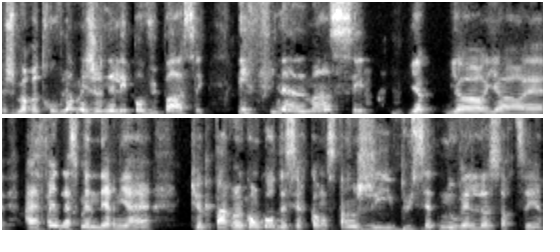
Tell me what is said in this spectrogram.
je me retrouve là, mais je ne l'ai pas vu passer. Et finalement, c'est il y a, euh, à la fin de la semaine dernière que par un concours de circonstances, j'ai vu cette nouvelle-là sortir.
